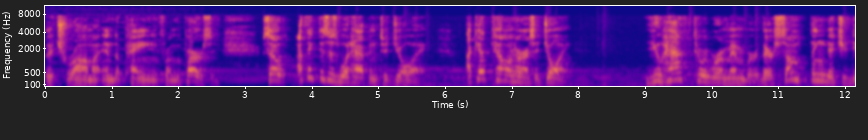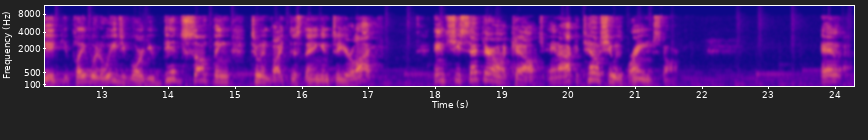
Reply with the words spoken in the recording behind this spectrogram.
the trauma and the pain from the person. So I think this is what happened to Joy. I kept telling her, I said, Joy, you have to remember there's something that you did. You played with a Ouija board. You did something to invite this thing into your life. And she sat there on a couch, and I could tell she was brainstorming. And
